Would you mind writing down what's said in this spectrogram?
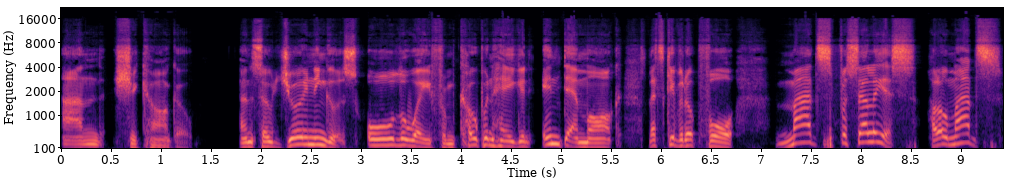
and Chicago. And so joining us all the way from Copenhagen in Denmark, let's give it up for Mads Fosselius. Hello, Mads.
